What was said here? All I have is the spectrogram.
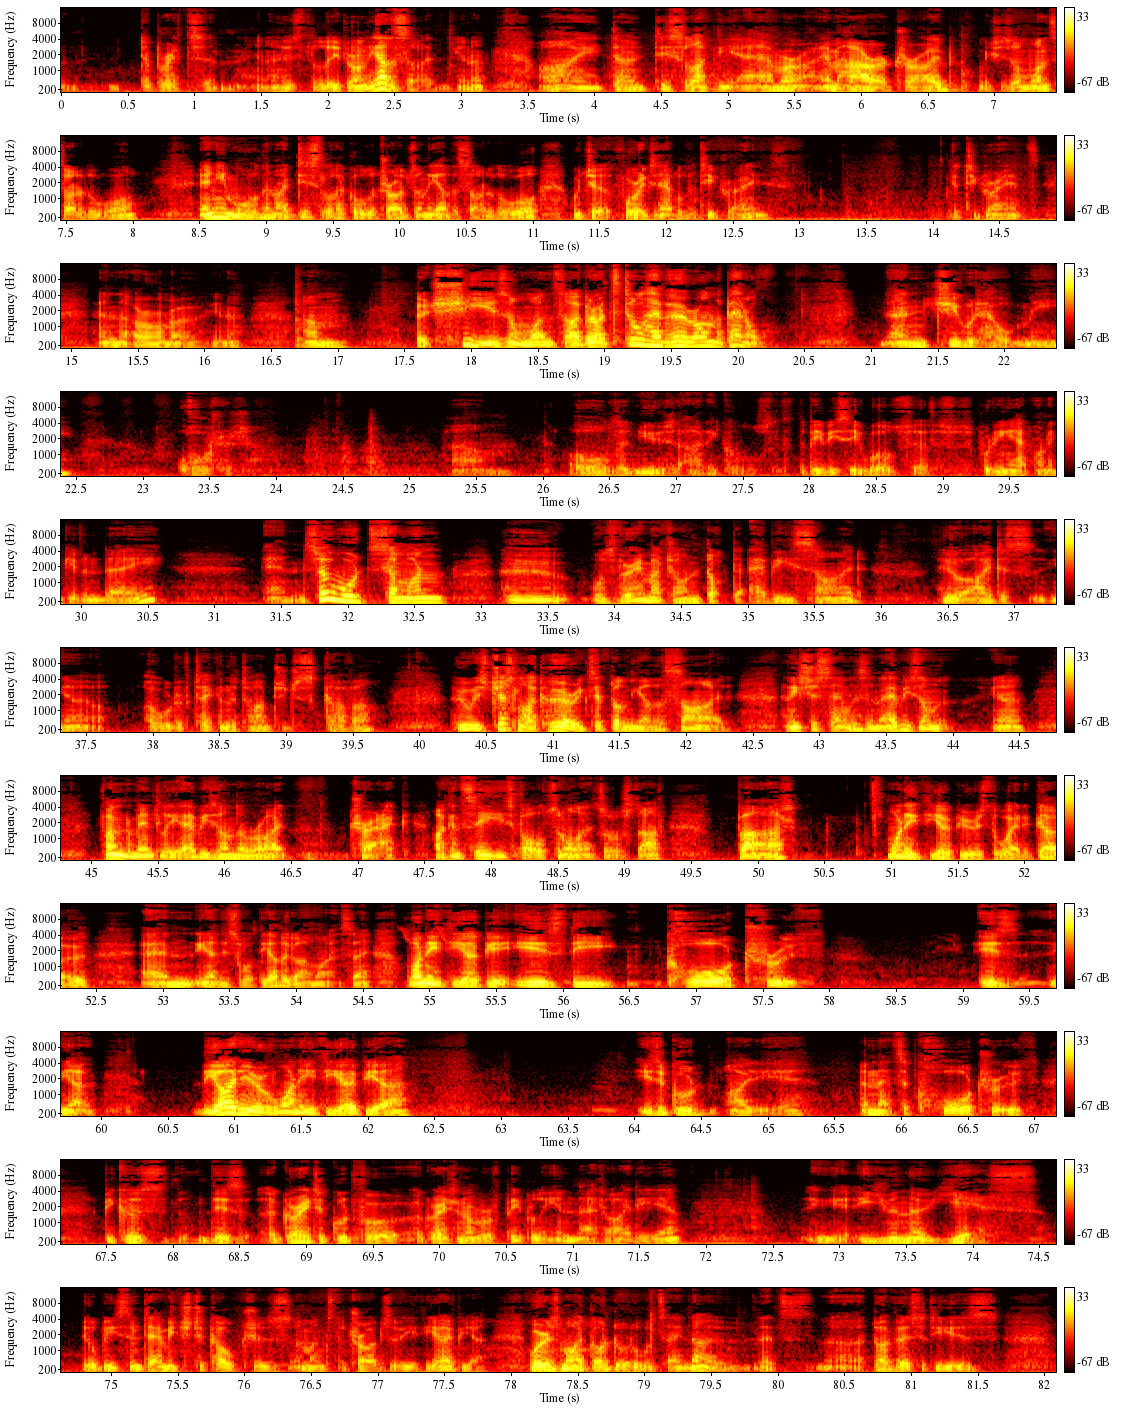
Debretsion, you know, who's the leader on the other side. You know, I don't dislike the Amhara tribe, which is on one side of the war, any more than I dislike all the tribes on the other side of the war, which are, for example, the Tigrays, the Tigrayans, and the Oromo. You know, um, but she is on one side, but I'd still have her on the panel, and she would help me audit. Um, all the news articles that the BBC World Service was putting out on a given day. And so would someone who was very much on Dr. Abiy's side, who I just, you know, I would have taken the time to discover, who is just like her except on the other side. And he's just saying, listen, Abiy's on, you know, fundamentally Abiy's on the right track. I can see his faults and all that sort of stuff, but one Ethiopia is the way to go. And, you know, this is what the other guy might say. One Ethiopia is the core truth. Is, you know, the idea of one Ethiopia is a good idea. And that's a core truth because there's a greater good for a greater number of people in that idea. Even though, yes, there'll be some damage to cultures amongst the tribes of Ethiopia. Whereas my goddaughter would say, no, that's uh, diversity is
